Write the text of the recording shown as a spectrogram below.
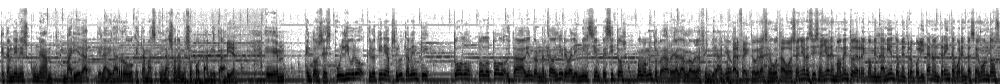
que también es una variedad del algarrobo que está más en la zona mesopotámica. Bien. Eh, entonces, un libro que lo tiene absolutamente todo, todo, todo. Estaba viendo el Mercado Libre, vale 1.100 pesitos. Buen momento para regalarlo ahora a fin de año. Perfecto, gracias Gustavo. Señoras y señores, momento de recomendamiento metropolitano en 30-40 segundos.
